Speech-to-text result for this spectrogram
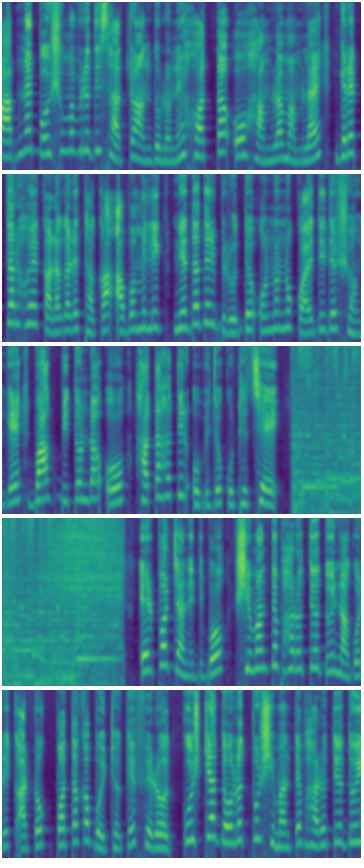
পাবনায় বৈষম্য বিরোধী ছাত্র আন্দোলনে হত্যা ও হামলা মামলায় গ্রেপ্তার হয়ে কারাগারে থাকা আওয়ামী লীগ নেতাদের বিরুদ্ধে অন্যান্য কয়েদিদের সঙ্গে বাঘ বিতণ্ডা ও হাতাহাতির অভিযোগ উঠেছে। এরপর জানিয়ে দিব, সীমান্তে ভারতীয় দুই নাগরিক আটক, পতাকা বৈঠকে ফেরত। কুষ্টিয়া দৌলতপুর সীমান্তে ভারতীয় দুই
